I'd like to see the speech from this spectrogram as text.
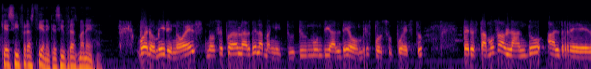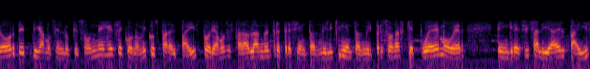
qué cifras tiene, qué cifras maneja? Bueno, mire, no es, no se puede hablar de la magnitud de un mundial de hombres, por supuesto, pero estamos hablando alrededor de, digamos, en lo que son ejes económicos para el país, podríamos estar hablando entre 300 mil y 500 mil personas que puede mover de ingreso y salida del país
